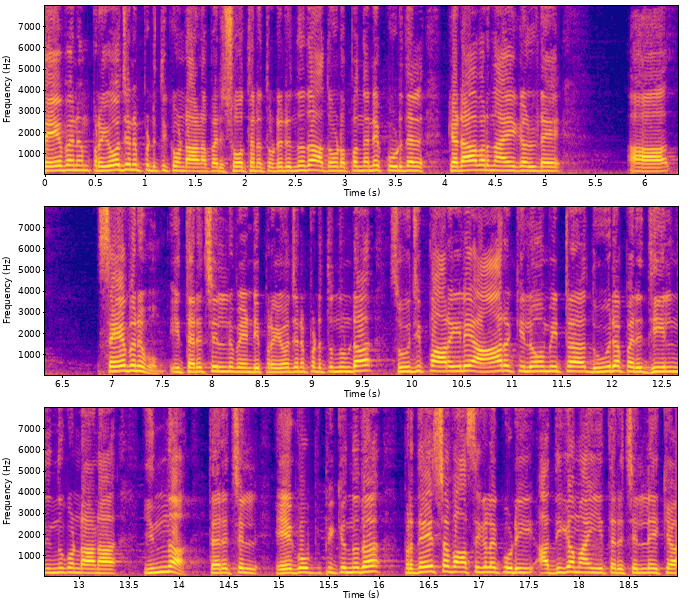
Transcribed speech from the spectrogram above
സേവനം പ്രയോജനപ്പെടുത്തിക്കൊണ്ടാണ് പരിശോധന തുടരുന്നത്. അതോടൊപ്പം തന്നെ കൂടുതൽ കെടാവർ നായകളുടെ സേവനവും ഈ തെരച്ചിലിനു വേണ്ടി പ്രയോജനപ്പെടുത്തുന്നുണ്ട്. സൂചിപ്പാറയിലെ ആറ് കിലോമീറ്റർ ദൂരപരിധിയിൽ നിന്നുകൊണ്ടാണ് ഇന്ന് തെരച്ചിൽ ഏകോപിപ്പിക്കുന്നത്. പ്രദേശവാസികളെ കൂടി അധികമായി ഈ തെരച്ചിലിലേക്ക്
